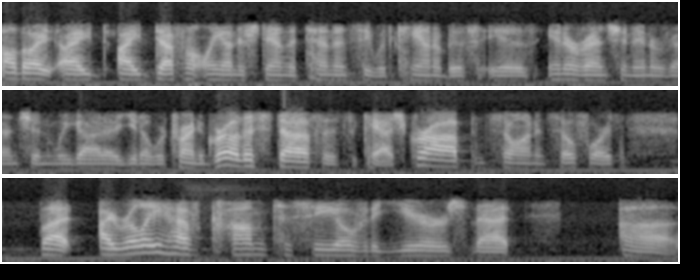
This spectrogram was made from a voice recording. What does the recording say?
although I, I I definitely understand the tendency with cannabis is intervention, intervention. We gotta, you know, we're trying to grow this stuff. It's a cash crop, and so on and so forth. But I really have come to see over the years that uh,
